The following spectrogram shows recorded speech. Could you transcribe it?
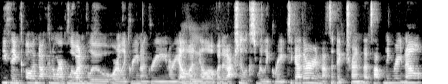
you think, oh, I'm not going to wear blue on blue or like green on green or yellow mm-hmm. on yellow, but it actually looks really great together. And that's a big trend that's happening right now.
